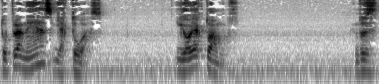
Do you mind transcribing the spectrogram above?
Tú planeas y actúas. Y hoy actuamos. Entonces,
